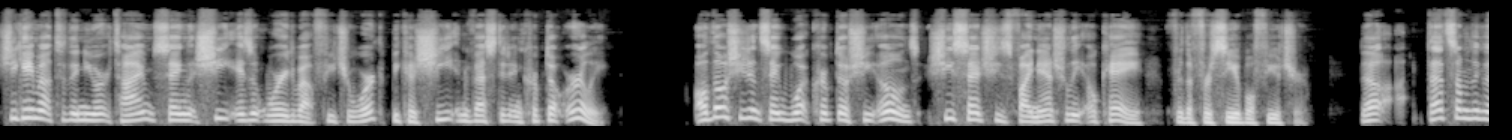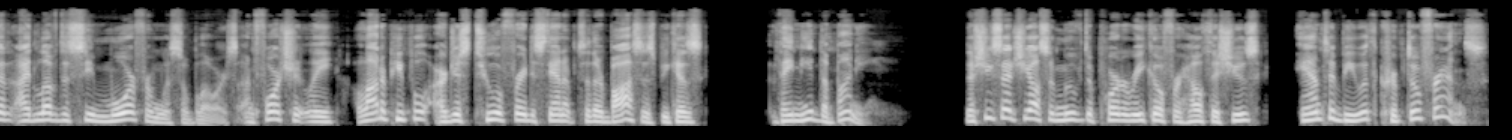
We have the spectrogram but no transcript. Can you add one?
She came out to the New York Times saying that she isn't worried about future work because she invested in crypto early. Although she didn't say what crypto she owns, she said she's financially okay for the foreseeable future. Now, that's something that I'd love to see more from whistleblowers. Unfortunately, a lot of people are just too afraid to stand up to their bosses because they need the money. Now, she said she also moved to Puerto Rico for health issues and to be with crypto friends.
